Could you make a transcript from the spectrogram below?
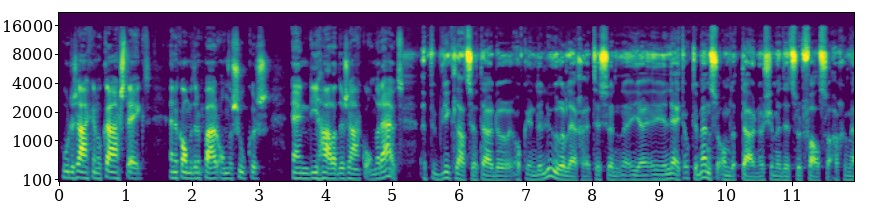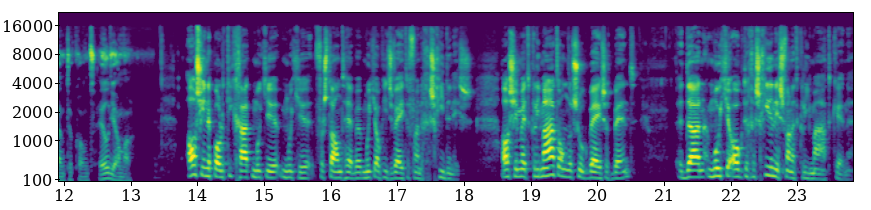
hoe de zaak in elkaar steekt. En dan komen er een paar onderzoekers en die halen de zaken onderuit. Het publiek laat zich daardoor ook in de luren leggen. Het is een, eh, je, je leidt ook de mensen om de tuin als je met dit soort valse argumenten komt. Heel jammer. Als je in de politiek gaat, moet je, moet je verstand hebben, moet je ook iets weten van de geschiedenis. Als je met klimaatonderzoek bezig bent, dan moet je ook de geschiedenis van het klimaat kennen.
